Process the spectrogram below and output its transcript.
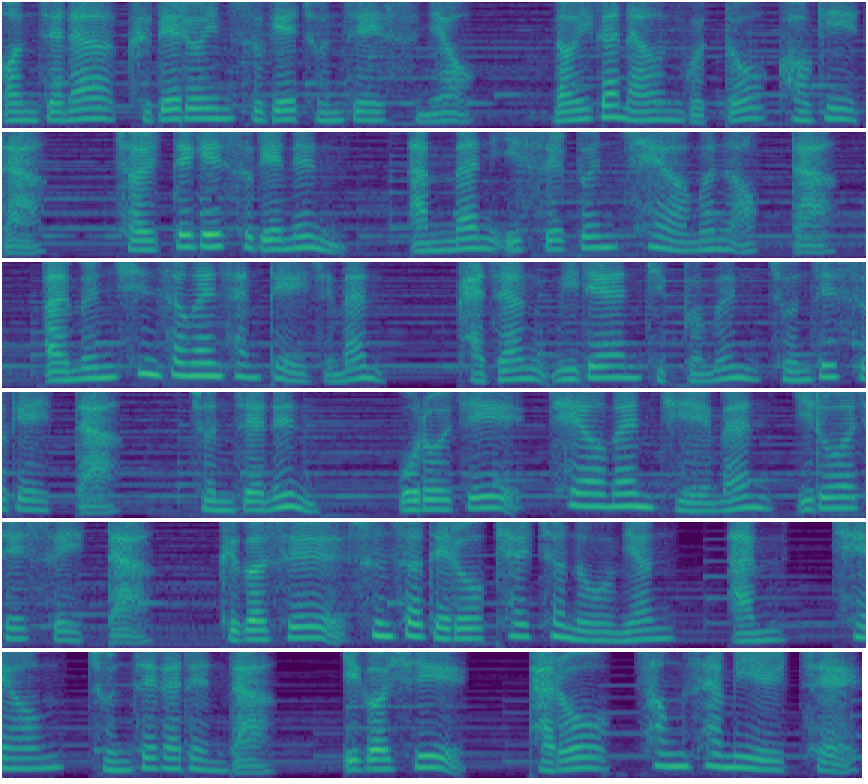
언제나 그대로임 속에 존재했으며 너희가 나온 곳도 거기이다. 절대계 속에는 암만 있을 뿐 체험은 없다. 암은 신성한 상태이지만 가장 위대한 기쁨은 존재 속에 있다. 존재는 오로지 체험한 뒤에만 이루어질 수 있다. 그것을 순서대로 펼쳐놓으면 암, 체험, 존재가 된다. 이것이 바로 성삼위일체,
